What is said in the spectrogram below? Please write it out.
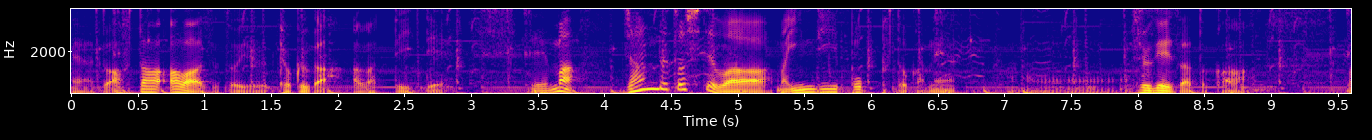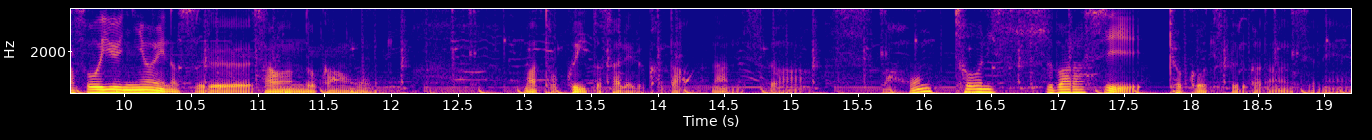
えーと、アフターアワーズという曲が上がっていて、で、まあ、ジャンルとしては、まあ、インディーポップとかね、あのーシューゲイザーとか、まあ、そういう匂いのするサウンド感を、まあ、得意とされる方なんですが、まあ、本当に素晴らしい曲を作る方なんですよね、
